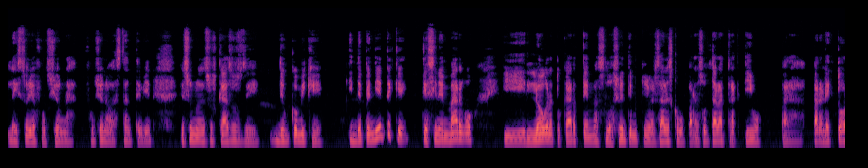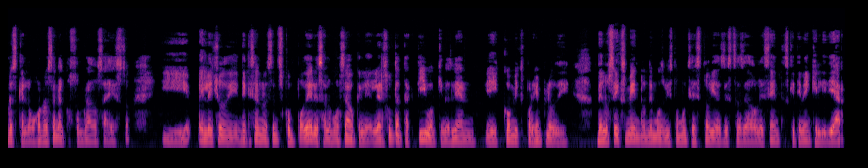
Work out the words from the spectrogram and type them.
la historia funciona funciona bastante bien. Es uno de esos casos de, de un cómic independiente que, que sin embargo y logra tocar temas lo suficientemente universales como para resultar atractivo para, lectores que a lo mejor no están acostumbrados a esto. Y el hecho de, que sean adolescentes con poderes, a lo mejor es algo que le, resulta atractivo a quienes lean eh, cómics, por ejemplo, de, los X-Men, donde hemos visto muchas historias de estas de adolescentes que tienen que lidiar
